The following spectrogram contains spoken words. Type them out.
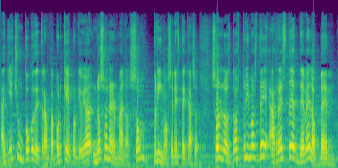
Aquí he hecho un poco de trampa. ¿Por qué? Porque no son hermanos, son primos en este caso. Son los dos primos de Arrested Development.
